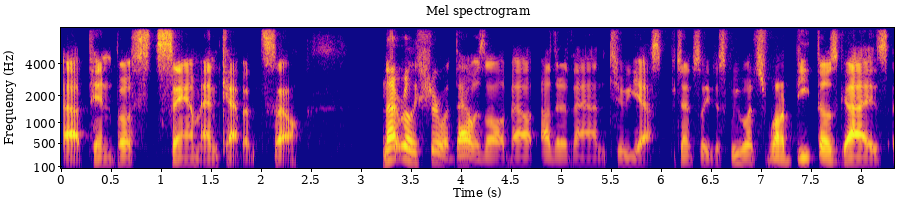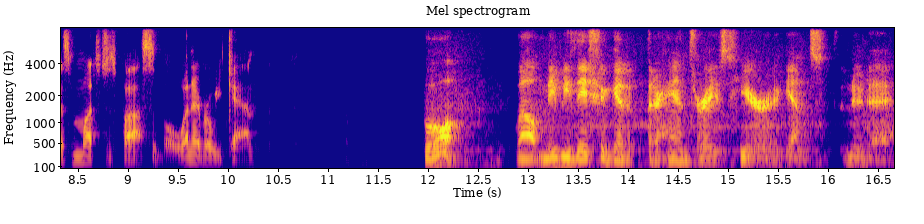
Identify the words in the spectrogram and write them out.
uh, pin both Sam and Kevin. So not really sure what that was all about, other than to yes, potentially just we just want to beat those guys as much as possible whenever we can. Cool. Well, maybe they should get their hands raised here against the New Day.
